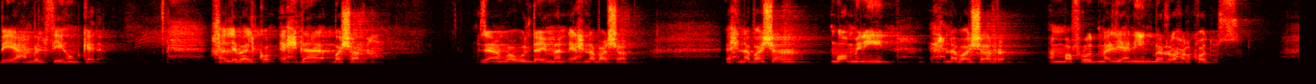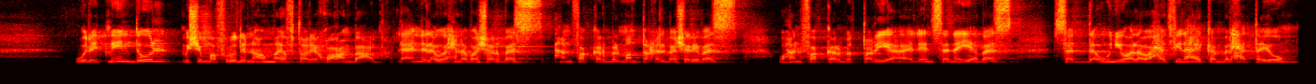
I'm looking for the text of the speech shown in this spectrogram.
بيعمل فيهم كده. خلي بالكم إحنا بشر. زي ما بقول دايما إحنا بشر. إحنا بشر مؤمنين. إحنا بشر المفروض مليانين بالروح القدس. والاتنين دول مش المفروض إن هم يفترقوا عن بعض لأن لو إحنا بشر بس هنفكر بالمنطق البشري بس وهنفكر بالطريقة الإنسانية بس صدقوني ولا واحد فينا هيكمل حتى يوم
